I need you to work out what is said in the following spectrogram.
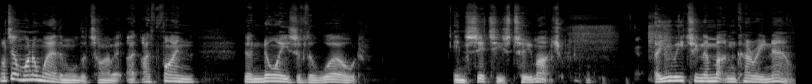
I don't want to wear them all the time. I, I find the noise of the world in cities too much. Are you eating the mutton curry now?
